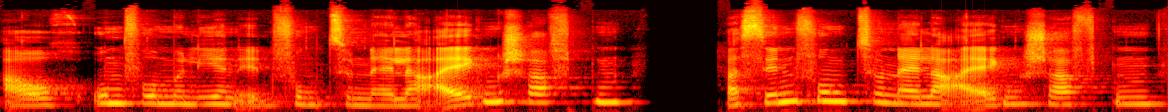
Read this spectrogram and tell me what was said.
auch umformulieren in funktionelle Eigenschaften. Was sind funktionelle Eigenschaften?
